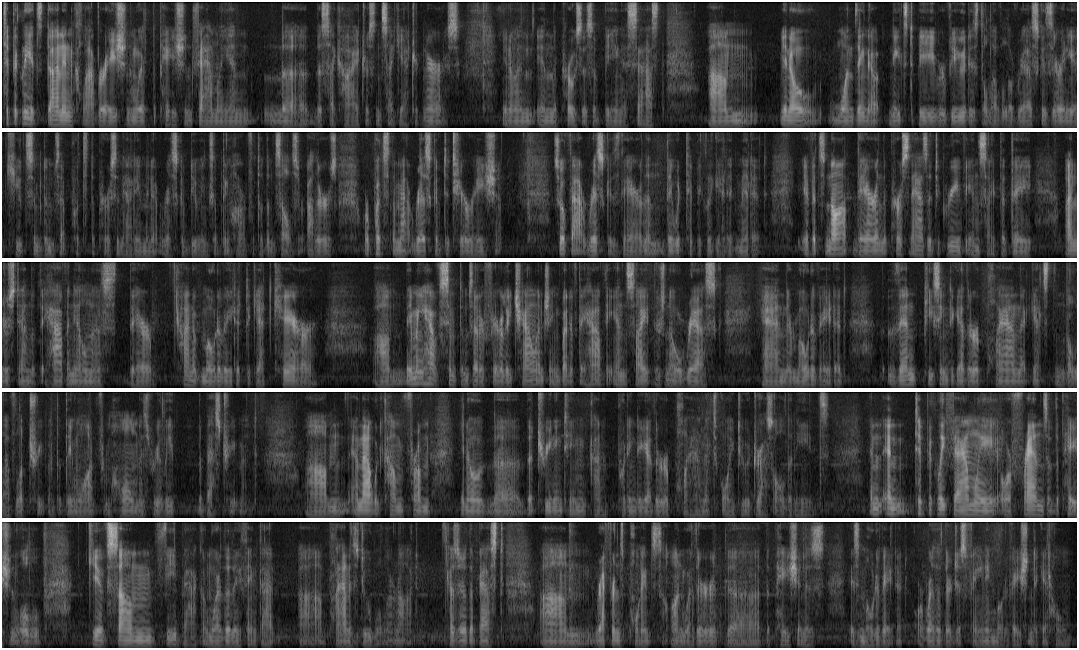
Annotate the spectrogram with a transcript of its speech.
Typically, it's done in collaboration with the patient, family, and the, the psychiatrist and psychiatric nurse. You know, in, in the process of being assessed, um, you know, one thing that needs to be reviewed is the level of risk. Is there any acute symptoms that puts the person at imminent risk of doing something harmful to themselves or others, or puts them at risk of deterioration? So if that risk is there, then they would typically get admitted. If it's not there and the person has a degree of insight that they understand that they have an illness, they're kind of motivated to get care, um, they may have symptoms that are fairly challenging, but if they have the insight, there's no risk, and they're motivated, then piecing together a plan that gets them the level of treatment that they want from home is really the best treatment. Um, and that would come from, you know, the, the treating team kind of putting together a plan that's going to address all the needs. And, and typically family or friends of the patient will give some feedback on whether they think that uh, plan is doable or not, because they're the best um, reference points on whether the, the patient is, is motivated or whether they're just feigning motivation to get home.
